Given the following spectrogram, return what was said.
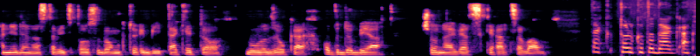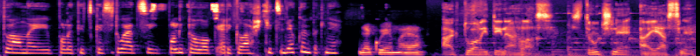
a nedá nastaviť spôsobom, ktorý by takéto v úvodzovkách obdobia čo najviac skracoval. Tak toľko teda k aktuálnej politickej situácii. Politolog Erik Laštic. Ďakujem pekne. Ďakujem aj ja. Aktuality na hlas. Stručne a jasne.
